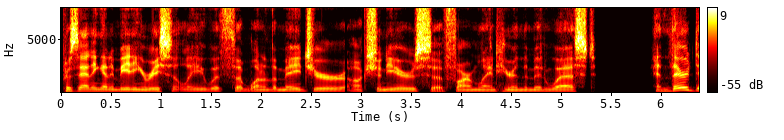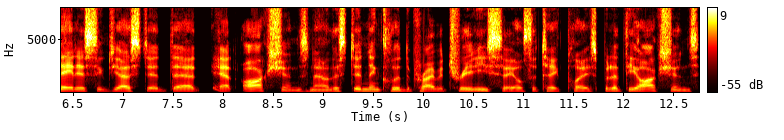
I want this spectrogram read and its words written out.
presenting at a meeting recently with uh, one of the major auctioneers of farmland here in the Midwest. And their data suggested that at auctions, now this didn't include the private treaty sales that take place, but at the auctions,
